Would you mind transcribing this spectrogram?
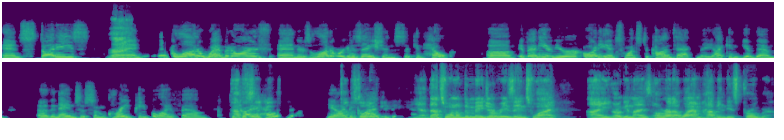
and studies. Right. And a lot of webinars, and there's a lot of organizations that can help. Um, if any of your audience wants to contact me, I can give them uh, the names of some great people I've found to Absolutely. try to help them. Yeah, I'd Absolutely. be glad to do yeah, that's one of the major reasons why I organize, or rather, why I'm having this program,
